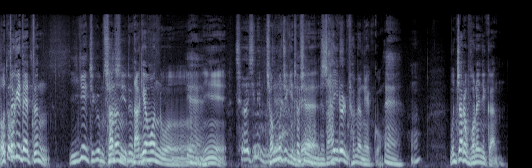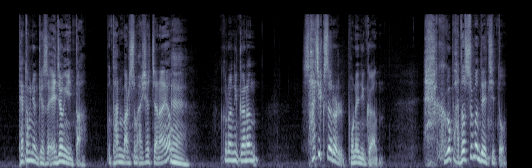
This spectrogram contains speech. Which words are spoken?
어떻게 됐든 이게 지금 저는 사실은 나경원 의원이 또 처신이 문제야. 정무직인데. 사의를 표명했고 예. 문자로 보내니까 대통령께서 애정이 있다. 뭐 다른 말씀하셨잖아요. 예. 그러니까는 사직서를 보내니까 야, 그거 받았으면 됐지 또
